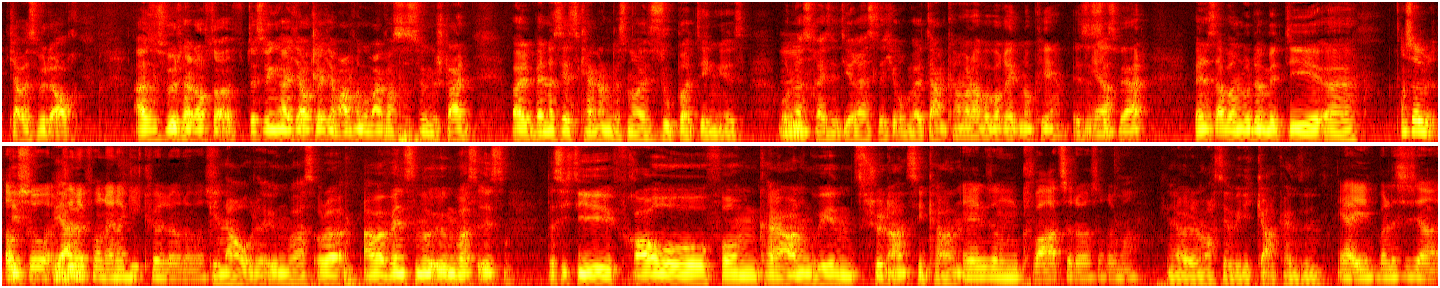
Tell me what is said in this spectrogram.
Ich glaube, es würde auch. Also es wird halt auch so, deswegen habe ich ja auch gleich am Anfang gemeint, was das für ein Gestein. Weil wenn das jetzt kein anderes neues super Ding ist und Mhm. das rettet die restliche Umwelt, dann kann man darüber reden, okay, ist es Ja. das wert? Wenn es aber nur damit die, äh, Achso, auch Die- so im ja. Sinne von Energiequelle oder was? genau oder irgendwas, oder aber wenn es nur irgendwas ist, dass sich die Frau vom, keine Ahnung wen, schön anziehen kann, Irgend so ein Quarz oder was auch immer. genau, dann macht es ja wirklich gar keinen Sinn. Ja, eh, weil das ist ja,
